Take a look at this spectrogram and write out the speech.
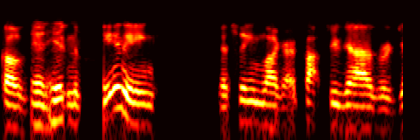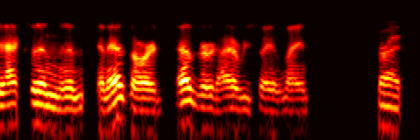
Because in the beginning, it seemed like our top two guys were Jackson and, and Ezard, Ezard, however you say his name. Right.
